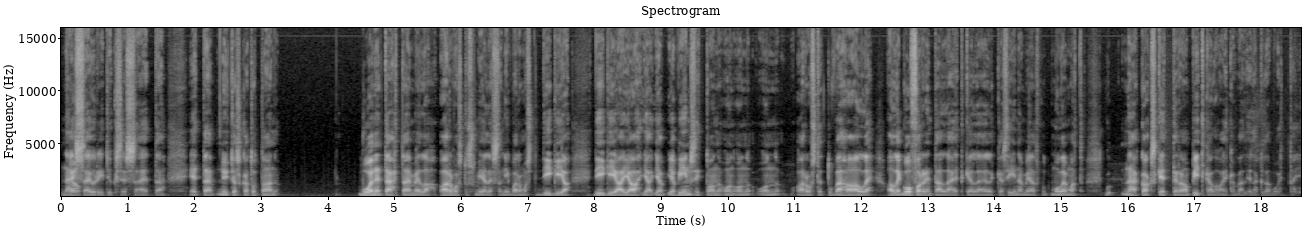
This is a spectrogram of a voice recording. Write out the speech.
näissä Joo. yrityksissä. Että, että nyt jos katsotaan vuoden tähtäimellä arvostusmielessä, niin varmasti Digia, Digia ja, ja, ja, ja Vinsit on, on, on, on arvostettu vähän alle, alle Goforen tällä hetkellä, eli siinä mielessä, mutta molemmat nämä kaksi ketterää on pitkällä aikavälillä kyllä voittajia.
